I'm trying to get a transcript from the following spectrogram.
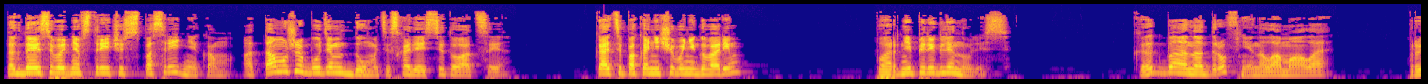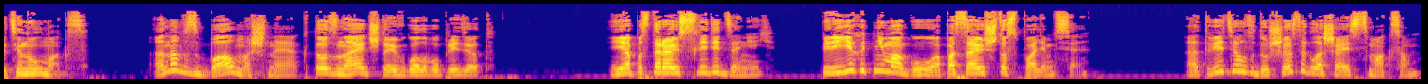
Тогда я сегодня встречусь с посредником, а там уже будем думать, исходя из ситуации. Кате пока ничего не говорим?» Парни переглянулись. «Как бы она дров не наломала», — протянул Макс. «Она взбалмошная, кто знает, что ей в голову придет». «Я постараюсь следить за ней. Переехать не могу, опасаюсь, что спалимся», — ответил в душе, соглашаясь с Максом.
